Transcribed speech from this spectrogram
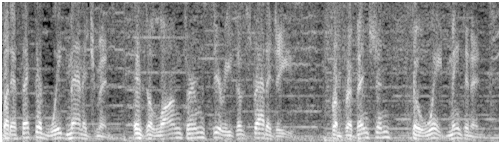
but effective weight management is a long-term series of strategies, from prevention to weight maintenance.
